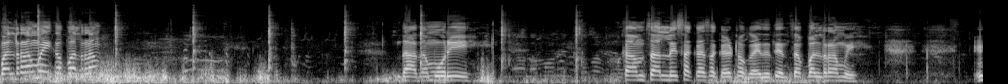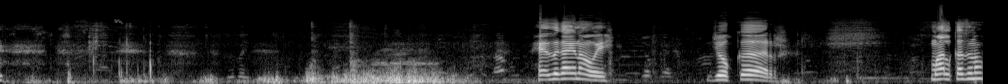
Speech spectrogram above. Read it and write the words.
बलराम आहे का बलराम? दादा मोरे. काम चाललंय सकाळ सकाळ ठोकायचं त्यांचा बलराम आहे. ह्याचं काय नाव आहे? जोकर. मालकाचं नाव?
